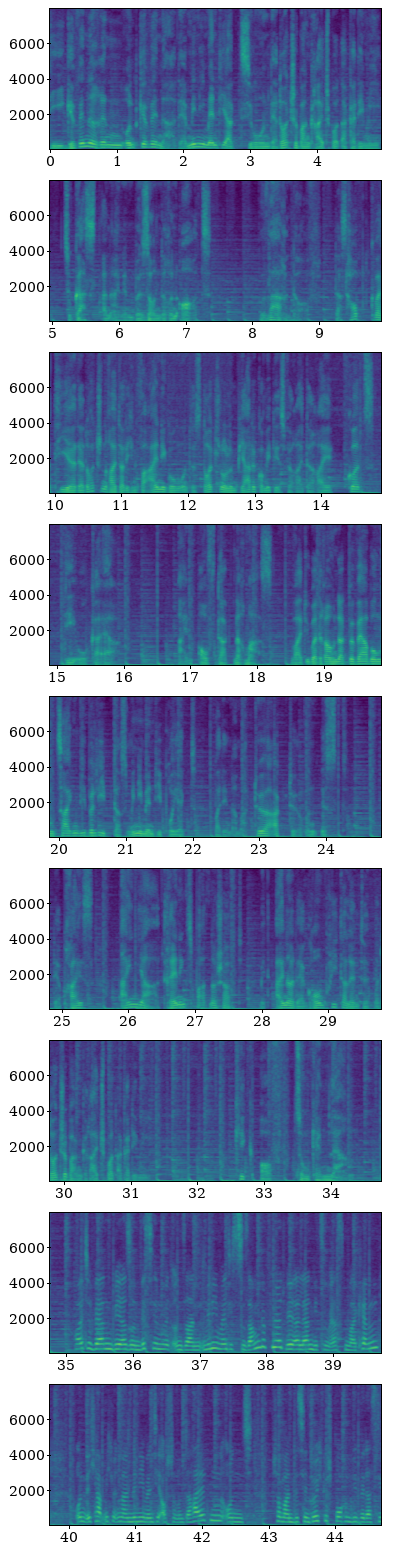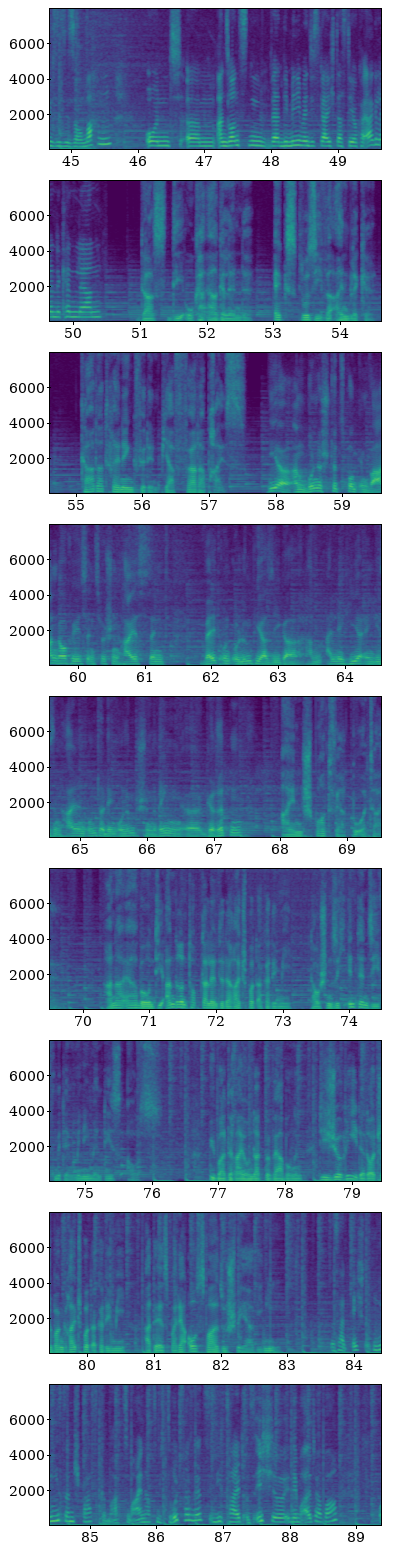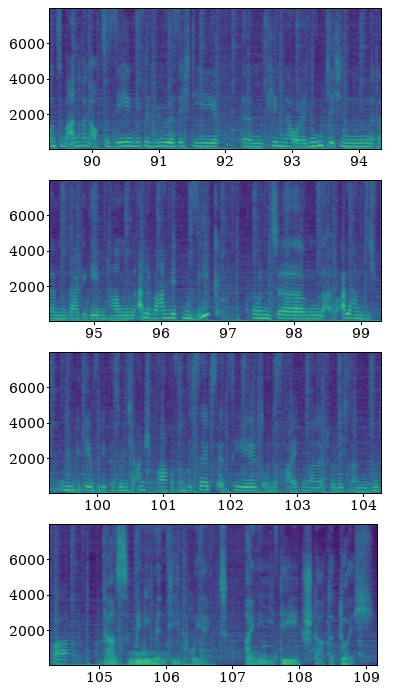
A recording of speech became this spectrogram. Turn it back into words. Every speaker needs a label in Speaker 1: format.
Speaker 1: Die Gewinnerinnen und Gewinner der Mini-Menti-Aktion der Deutsche Bank Reitsportakademie zu Gast an einem besonderen Ort. Warendorf, das Hauptquartier der Deutschen Reiterlichen Vereinigung und des Deutschen Olympiadekomitees für Reiterei, kurz DOKR. Ein Auftakt nach Maß. Weit über 300 Bewerbungen zeigen, wie beliebt das Mini-Menti-Projekt bei den Amateurakteuren ist. Der Preis ein Jahr Trainingspartnerschaft mit einer der Grand Prix-Talente der Deutsche Bank Reitsportakademie. Kick-Off zum Kennenlernen.
Speaker 2: Heute werden wir so ein bisschen mit unseren Mini-Mentis zusammengeführt. Wir lernen die zum ersten Mal kennen und ich habe mich mit meinem Mini-Menti auch schon unterhalten und schon mal ein bisschen durchgesprochen, wie wir das diese Saison machen. Und ähm, ansonsten werden die Mini-Mentis gleich das DOKR-Gelände kennenlernen.
Speaker 1: Das DOKR-Gelände. Exklusive Einblicke. Kadertraining für den Piaf Förderpreis.
Speaker 3: Hier am Bundesstützpunkt in Warndorf, wie es inzwischen heißt, sind Welt- und Olympiasieger, haben alle hier in diesen Hallen unter den Olympischen Ringen äh, geritten.
Speaker 1: Ein Sportpferd beurteilen. Hanna Erbe und die anderen Top-Talente der Reitsportakademie tauschen sich intensiv mit den Minimentis aus. Über 300 Bewerbungen, die Jury der Deutsche Bank Reitsportakademie hatte es bei der Auswahl so schwer wie nie.
Speaker 4: Das hat echt riesen Spaß gemacht. Zum einen hat es mich zurückversetzt in die Zeit, als ich äh, in dem Alter war. Und zum anderen auch zu sehen, wie viel Mühe sich die ähm, Kinder oder Jugendlichen ähm, da gegeben haben. Alle waren mit Musik und ähm, alle haben sich Mühe gegeben für die persönliche Ansprache, von sich selbst erzählt und das Reiten war natürlich dann super.
Speaker 1: Das Mini-Menti-Projekt. Eine Idee startet durch.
